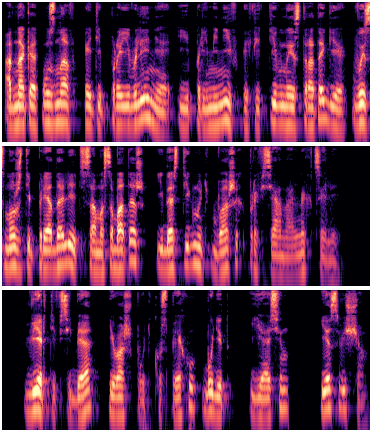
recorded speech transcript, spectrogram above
Однако, узнав эти проявления и применив эффективные стратегии, вы сможете преодолеть самосаботаж и достигнуть ваших профессиональных целей. Верьте в себя, и ваш путь к успеху будет ясен и освещен.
